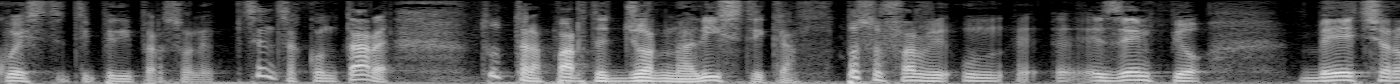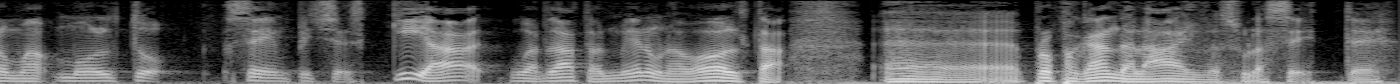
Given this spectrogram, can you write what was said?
questi tipi di persone, senza contare tutta la parte giornalistica. Posso farvi un eh, esempio becero ma molto semplice. Chi ha guardato almeno una volta eh, propaganda live sulla 7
